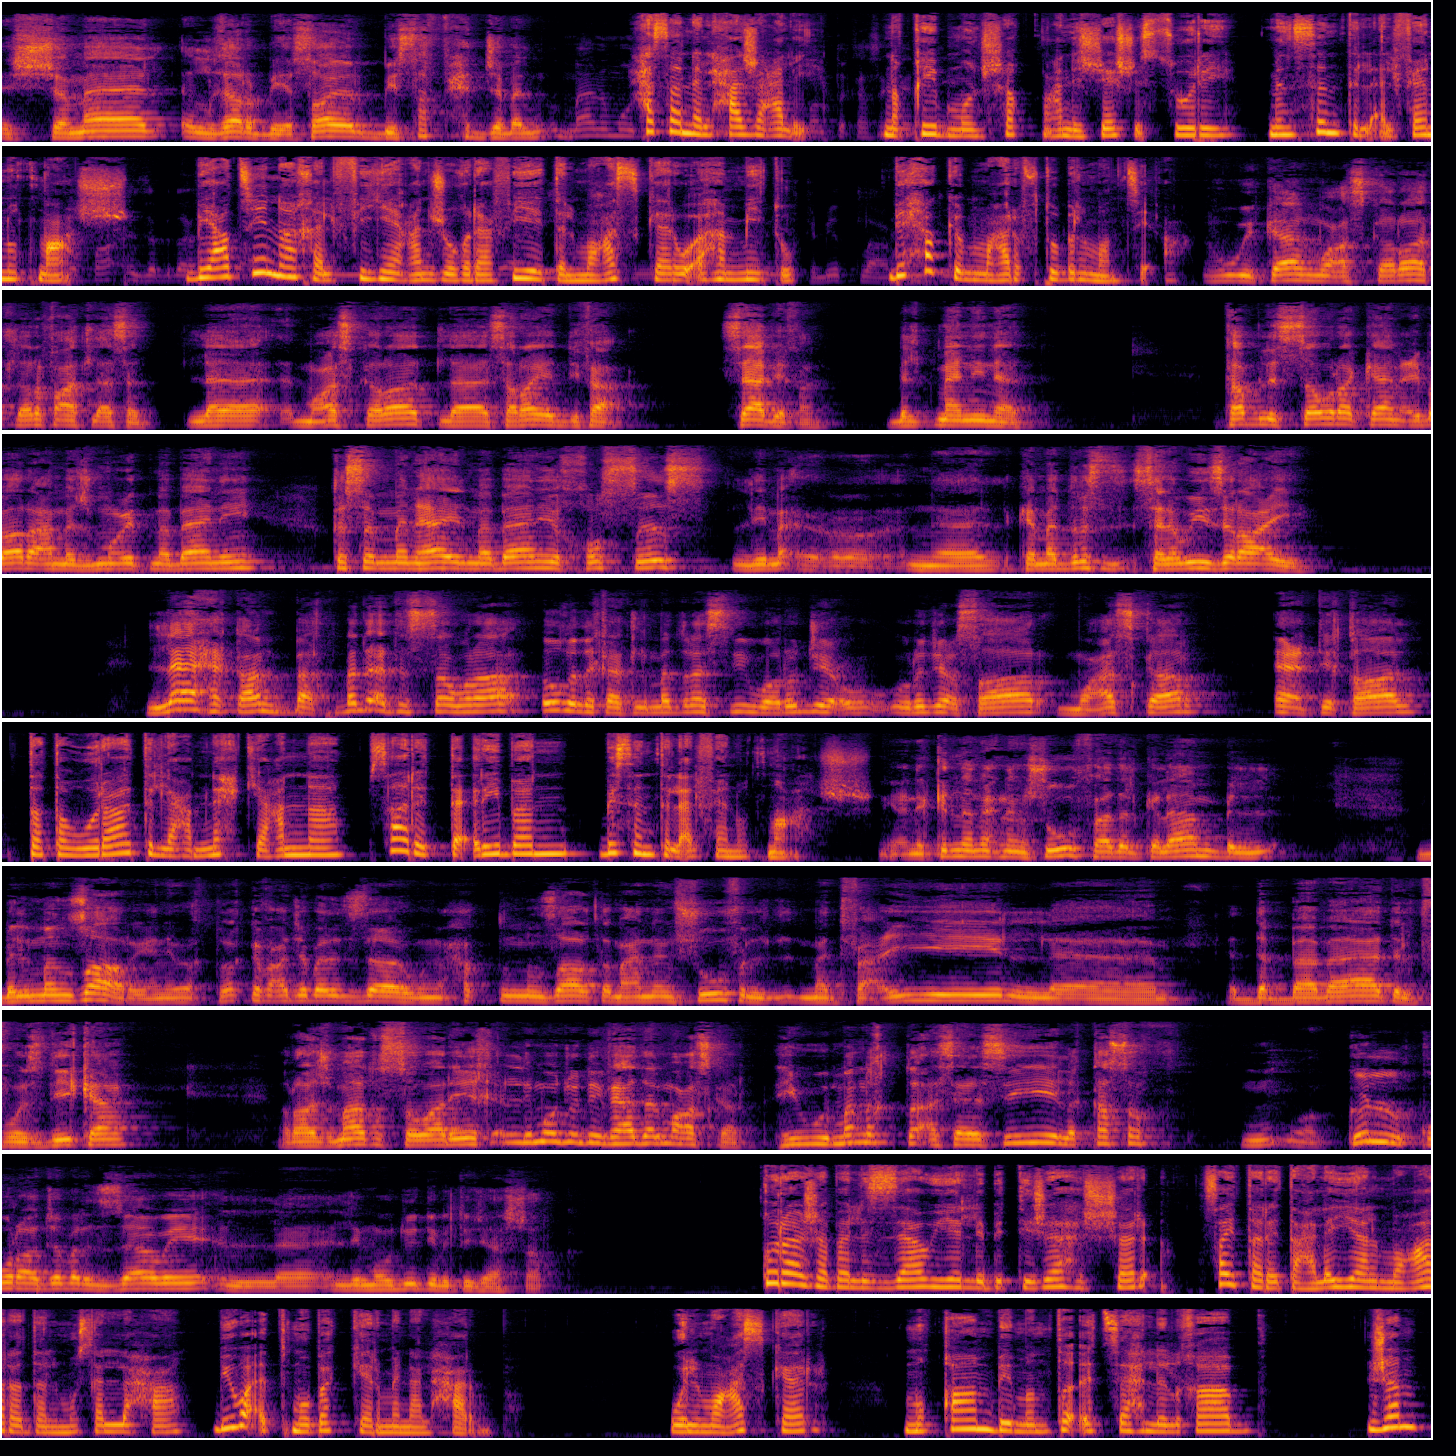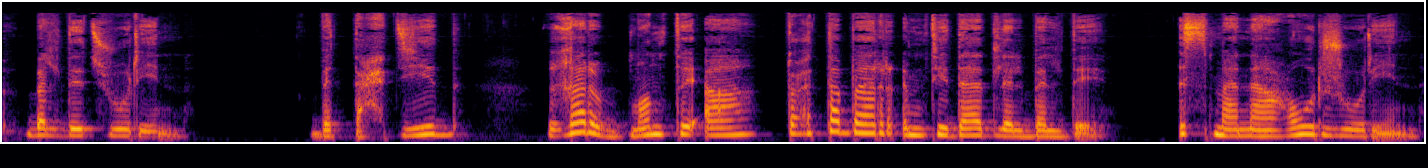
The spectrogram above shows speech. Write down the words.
الشمال الغربي صاير بصفحة جبل حسن الحاج علي نقيب منشق عن الجيش السوري من سنة 2012 بيعطينا خلفية عن جغرافية المعسكر وأهميته بحكم معرفته بالمنطقة. هو كان معسكرات لرفعة الأسد لمعسكرات لسرايا الدفاع سابقا بالثمانينات. قبل الثورة كان عبارة عن مجموعة مباني قسم من هاي المباني خصص لم... كمدرسة ثانوية زراعية. لاحقا بدأت الثورة أغلقت المدرسة ورجع ورجع صار معسكر اعتقال. التطورات اللي عم نحكي عنها صارت تقريبا بسنة 2012 يعني كنا نحن نشوف هذا الكلام بال بالمنظار. يعني وقت توقف على جبل الزاوية ونحط المنظار طبعا نشوف المدفعية الدبابات الفوزديكا راجمات الصواريخ اللي موجودة في هذا المعسكر. هي نقطة أساسية لقصف كل قرى جبل الزاوية اللي موجودة باتجاه الشرق. قرى جبل الزاوية اللي باتجاه الشرق سيطرت عليها المعارضة المسلحة بوقت مبكر من الحرب. والمعسكر مقام بمنطقة سهل الغاب جنب بلدة جورين. بالتحديد غرب منطقة تعتبر امتداد للبلدة اسمها ناعور جورين.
